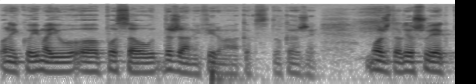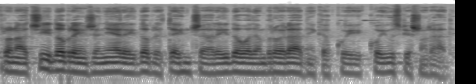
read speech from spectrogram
onih koji imaju posao u državnim firmama, kako se to kaže, možete li još uvijek pronaći i dobre inženjere i dobre tehničare i dovoljan broj radnika koji, koji uspješno rade?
